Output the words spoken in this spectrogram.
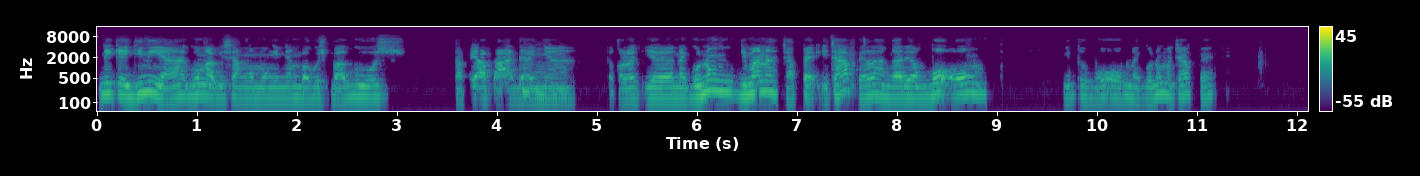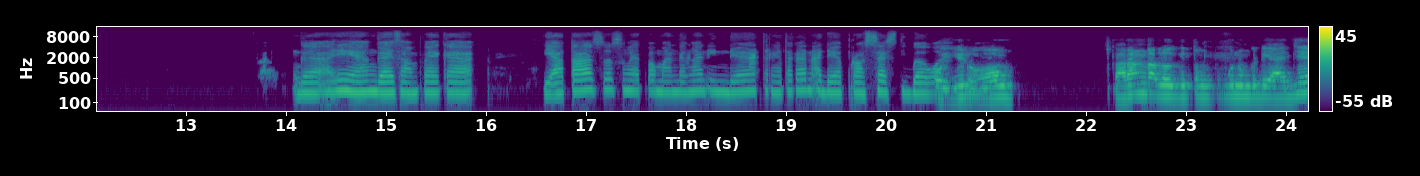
ini kayak gini ya gue nggak bisa ngomongin yang bagus-bagus tapi apa adanya. Tuh, kalau ya naik gunung gimana? Capek. Ya capek lah nggak ada yang bohong. Gitu bohong. Naik gunung mah capek. Nggak ada ya nggak sampai kayak di atas terus ngeliat pemandangan indah ternyata kan ada proses di bawah. Oh iya dong. Sekarang kalau hitung gunung gede aja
